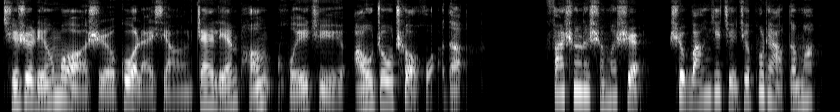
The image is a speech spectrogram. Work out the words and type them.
其实凌墨是过来想摘莲蓬回去熬粥撤火的。发生了什么事？”是王爷解决不了的吗？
